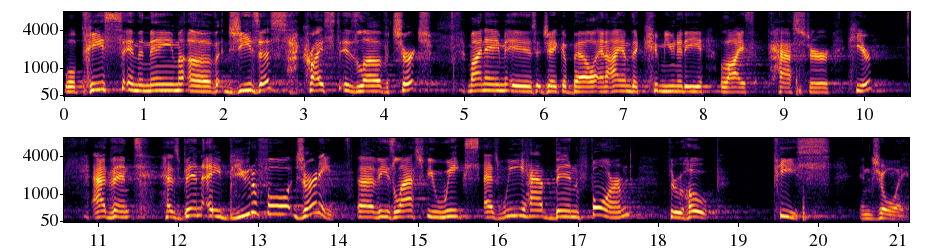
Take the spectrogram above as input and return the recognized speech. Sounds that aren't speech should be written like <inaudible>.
Well, peace in the name of Jesus. Christ is Love Church. My name is Jacob Bell, and I am the community life pastor here. Advent has been a beautiful journey uh, these last few weeks as we have been formed through hope, peace, and joy.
